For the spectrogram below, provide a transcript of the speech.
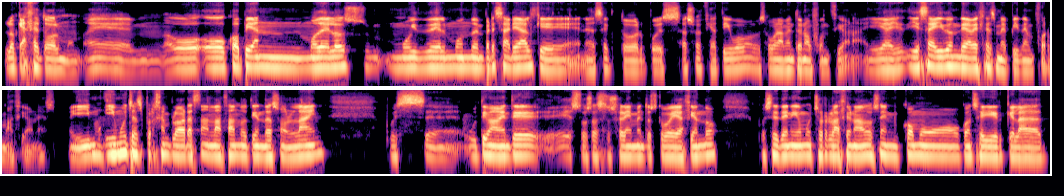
lo que hace todo el mundo ¿eh? o, copian modelos muy del mundo empresarial que en el sector pues asociativo seguramente no funciona y, es ahí donde a veces me piden formaciones y, y muchas por ejemplo ahora están lanzando tiendas online pues eh, últimamente estos asesoramientos que voy haciendo, pues he tenido muchos relacionados en cómo conseguir que la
